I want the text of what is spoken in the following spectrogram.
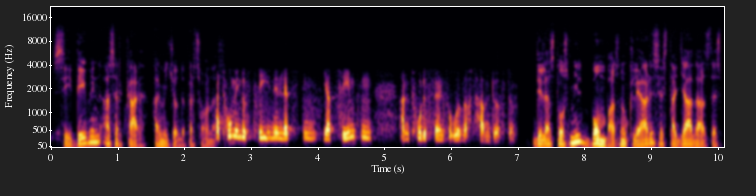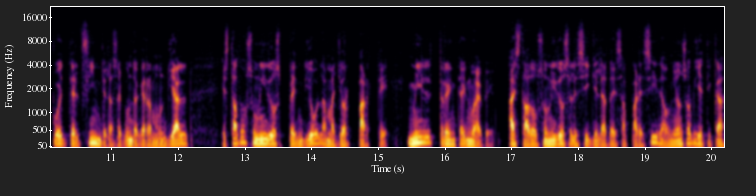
se deben acercar al millón de personas. De las 2.000 bombas nucleares estalladas después del fin de la Segunda Guerra Mundial, Estados Unidos prendió la mayor parte, 1039. A Estados Unidos se le sigue la desaparecida Unión Soviética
